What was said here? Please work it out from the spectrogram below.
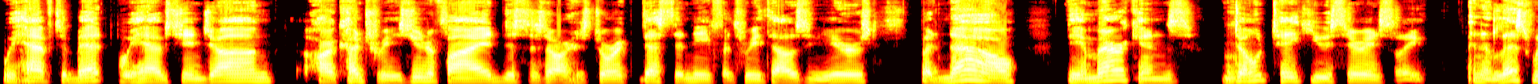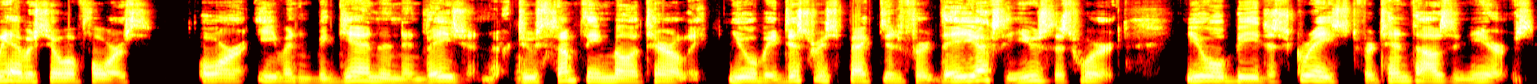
We have Tibet, we have Xinjiang. Our country is unified. This is our historic destiny for 3,000 years. But now the Americans don't take you seriously. And unless we have a show of force, or even begin an invasion or do something militarily, you will be disrespected for, they actually use this word, you will be disgraced for 10,000 years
